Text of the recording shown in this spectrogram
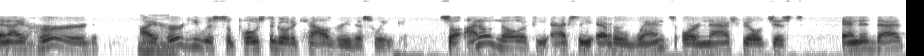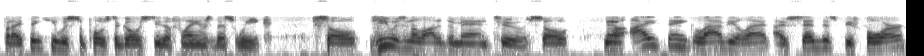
And I heard, mm-hmm. I heard he was supposed to go to Calgary this week. So I don't know if he actually ever went or Nashville just ended that. But I think he was supposed to go see the Flames this week. So he was in a lot of demand too. So now I think Laviolette. I've said this before,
